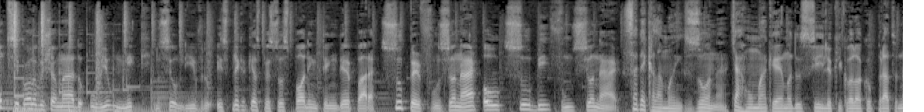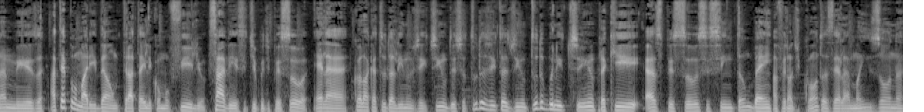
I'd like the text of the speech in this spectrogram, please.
Um psicólogo chamado Will Mick, no seu livro, explica que as pessoas podem entender para superfuncionar ou subfuncionar. Sabe aquela mãezona que arruma a cama dos filhos, que coloca o prato na mesa, até pro maridão trata ele como filho? Sabe esse tipo de pessoa? Ela coloca tudo ali no jeitinho, deixa tudo ajeitadinho, tudo bonitinho, para que as pessoas se sintam bem. Afinal de contas, ela é mãezona.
